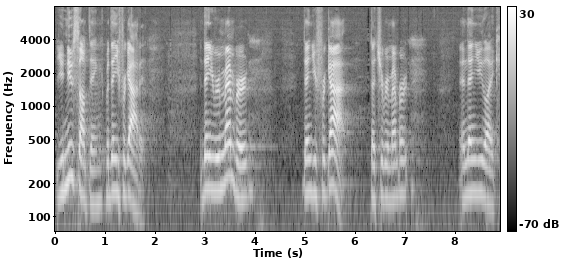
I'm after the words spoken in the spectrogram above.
you knew something, but then you forgot it. Then you remembered, then you forgot that you remembered, and then you like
